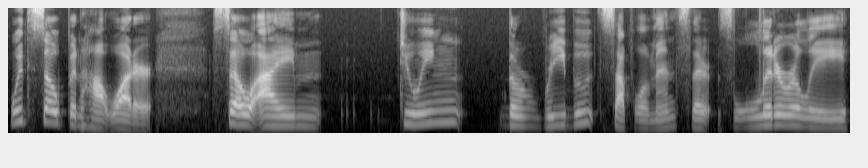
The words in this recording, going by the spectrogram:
with soap and hot water. So I'm doing the reboot supplements. There's literally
